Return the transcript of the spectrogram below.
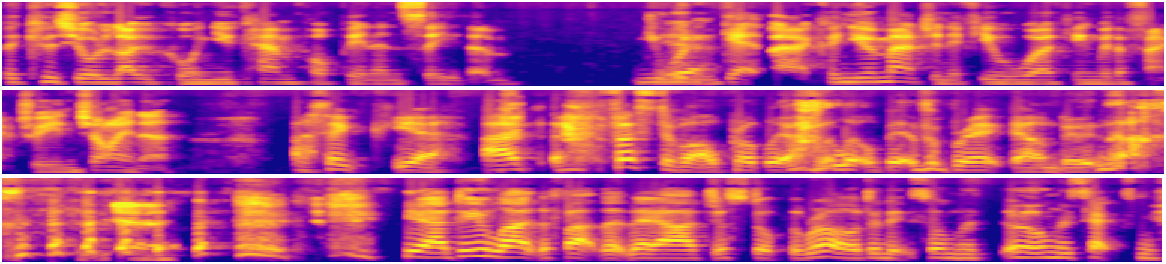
because you're local and you can pop in and see them, you yeah. wouldn't get that. Can you imagine if you were working with a factory in China? I think, yeah, I'd first of all probably have a little bit of a breakdown doing that. Yeah. yeah, I do like the fact that they are just up the road and it's only it only takes me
